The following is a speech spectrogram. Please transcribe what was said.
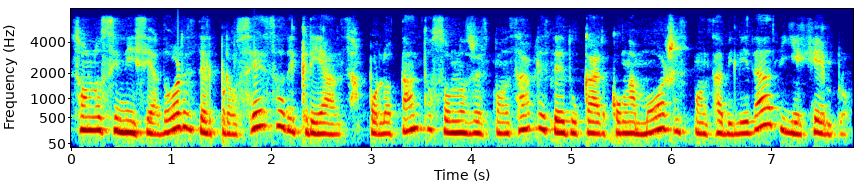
son los iniciadores del proceso de crianza, por lo tanto son los responsables de educar con amor, responsabilidad y ejemplo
